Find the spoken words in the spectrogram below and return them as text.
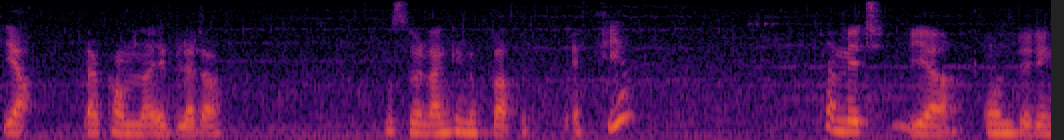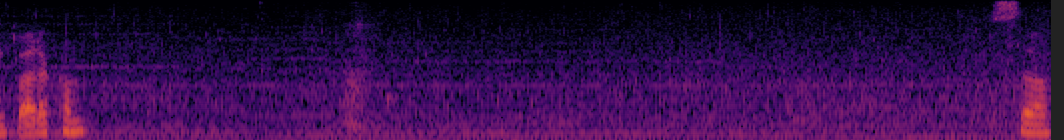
Ja, da kommen neue Blätter. Muss nur lang genug warten. F4? Damit wir unbedingt weiterkommen. So.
